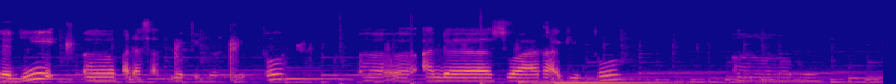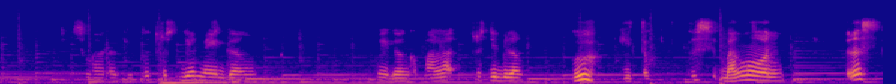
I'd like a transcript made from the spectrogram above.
Jadi eh, pada saat gue tidur itu eh, ada suara gitu em, suara gitu terus dia megang megang kepala terus dia bilang uh gitu. Terus bangun. Terus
